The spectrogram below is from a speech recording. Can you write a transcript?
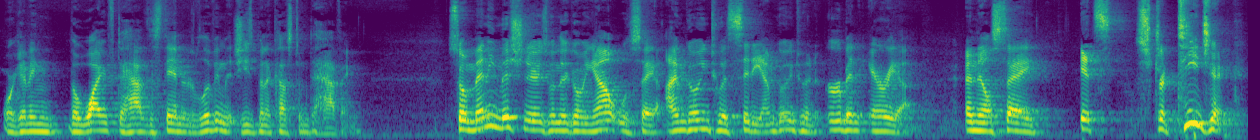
or getting the wife to have the standard of living that she's been accustomed to having. So many missionaries, when they're going out, will say, I'm going to a city, I'm going to an urban area. And they'll say, it's strategic.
